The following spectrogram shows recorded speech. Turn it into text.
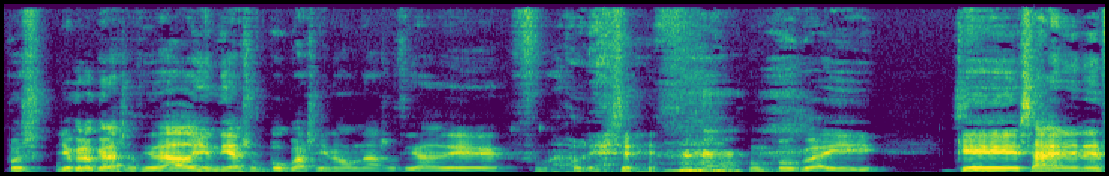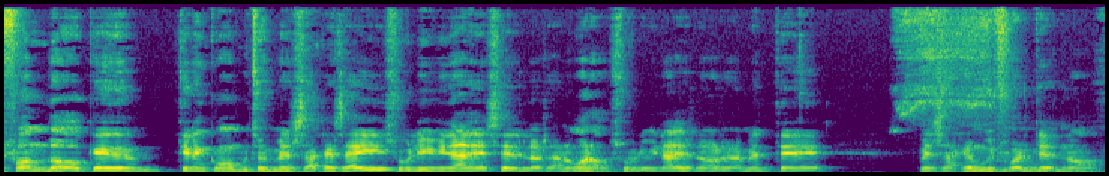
Pues yo creo que la sociedad hoy en día es un poco así, ¿no? Una sociedad de fumadores, un poco ahí, que saben en el fondo, que tienen como muchos mensajes ahí subliminales en los bueno, subliminales, ¿no? Realmente mensajes muy fuertes, ¿no?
